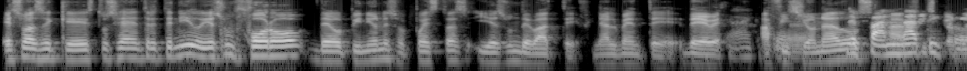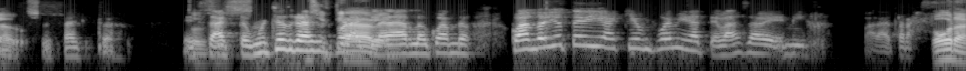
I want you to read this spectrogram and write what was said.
eso hace que esto sea entretenido y es un foro de opiniones opuestas y es un debate finalmente de aficionados. De fanáticos. Exacto. Exacto. Muchas gracias por aclararlo. Cuando, cuando yo te diga quién fue, mira, te vas a venir para atrás. Ahora.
